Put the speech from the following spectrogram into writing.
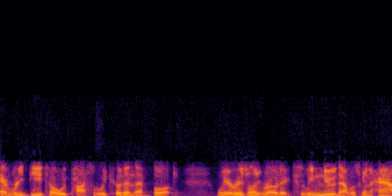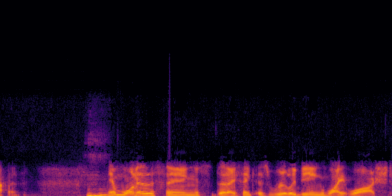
every detail we possibly could in that book. We originally wrote it because we knew that was going to happen. Mm-hmm. And one of the things that I think is really being whitewashed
